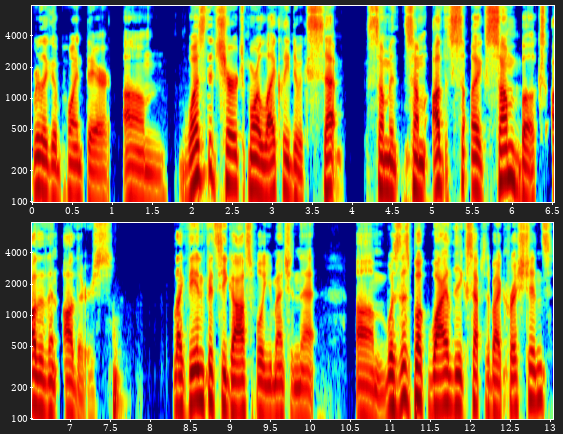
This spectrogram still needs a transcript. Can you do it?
really good point there. Um, was the church more likely to accept some some other like some books other than others, like the infancy gospel? You mentioned that. Um, was this book widely accepted by Christians?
